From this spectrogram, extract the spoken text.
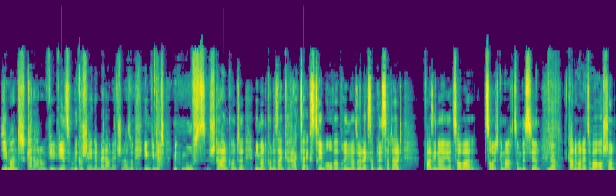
jemand, keine Ahnung, wie, wie jetzt Ricochet in dem Männermatch oder so, irgendwie mit, mit Moves strahlen konnte. Niemand konnte seinen Charakter extrem overbringen. Also Alexa Bliss hatte halt quasi, ne, ihr Zauberzeug gemacht, so ein bisschen. Ja. Kannte man jetzt aber auch schon.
